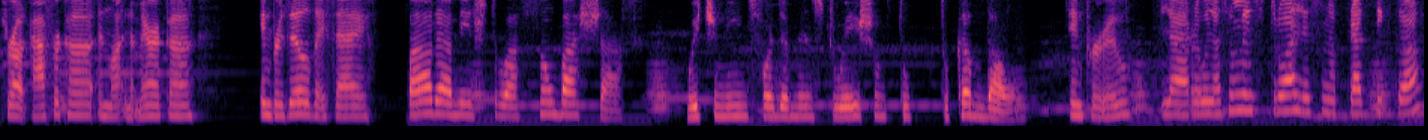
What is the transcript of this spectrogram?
throughout Africa and Latin America. In Brazil, they say, Para a menstruação baixar, which means for the menstruation to, to come down. In Peru, La regulación menstrual es una práctica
